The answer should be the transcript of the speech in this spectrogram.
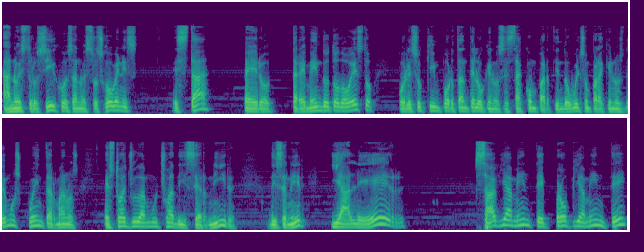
a nuestros hijos, a nuestros jóvenes. Está, pero tremendo todo esto. Por eso qué importante lo que nos está compartiendo Wilson, para que nos demos cuenta, hermanos. Esto ayuda mucho a discernir, discernir y a leer sabiamente, propiamente,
